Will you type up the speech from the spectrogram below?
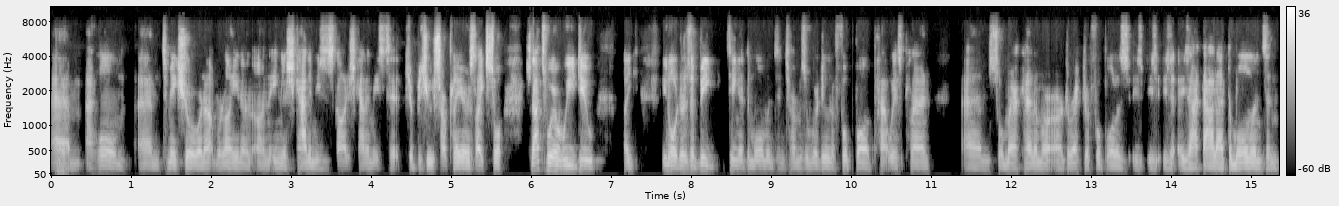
um, yeah. at home um, to make sure we're not relying on, on English academies and Scottish academies to, to produce our players. Like so, so that's where we do like you know, there's a big thing at the moment in terms of we're doing a football pathways plan. Um, so Marc Canham, our, our, director of football, is, is is is at that at the moment, and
